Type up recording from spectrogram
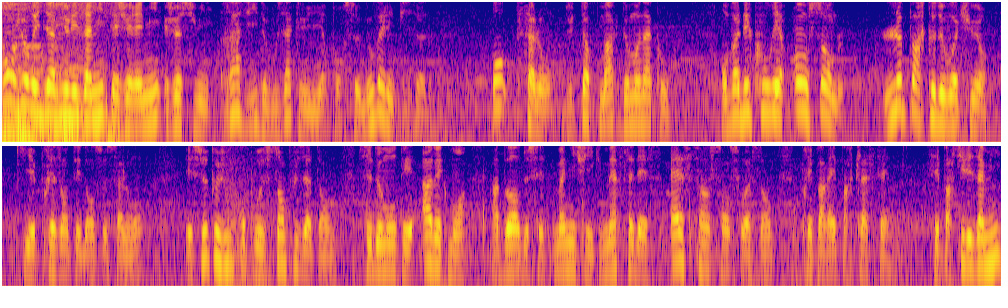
Bonjour et bienvenue les amis, c'est Jérémy. Je suis ravi de vous accueillir pour ce nouvel épisode au salon du Top Mark de Monaco. On va découvrir ensemble le parc de voitures qui est présenté dans ce salon. Et ce que je vous propose sans plus attendre, c'est de monter avec moi à bord de cette magnifique Mercedes S560 préparée par Classen. C'est parti les amis,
